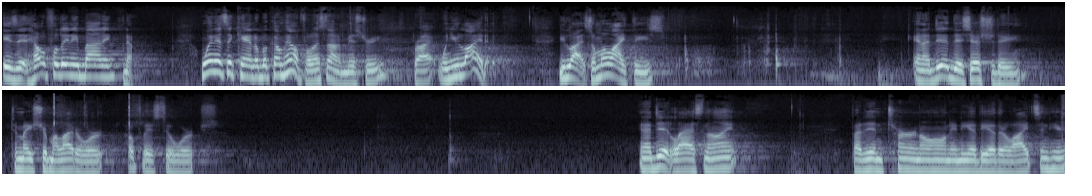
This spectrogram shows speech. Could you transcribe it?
Is it helpful to anybody? No. When does a candle become helpful? That's not a mystery, right? When you light it. You light. So I'm going to light these. And I did this yesterday to make sure my lighter worked. Hopefully it still works. And I did it last night, but I didn't turn on any of the other lights in here.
